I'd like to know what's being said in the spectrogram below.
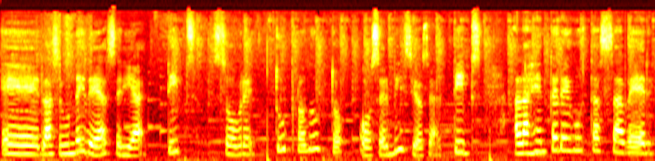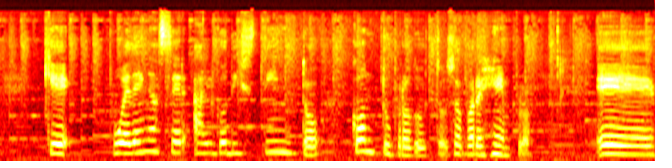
eh, la segunda idea sería tips sobre tu producto o servicio, o sea, tips. A la gente le gusta saber que pueden hacer algo distinto con tu producto. O sea, por ejemplo, eh,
